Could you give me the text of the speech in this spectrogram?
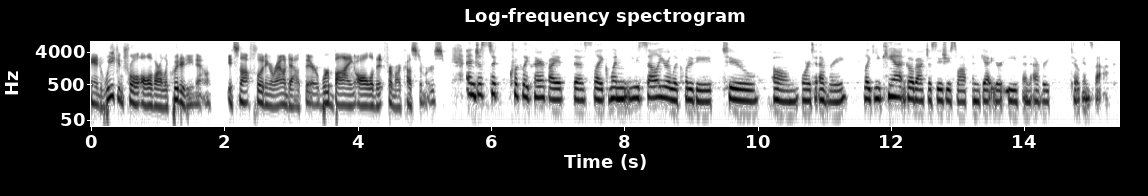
And we control all of our liquidity now it's not floating around out there. We're buying all of it from our customers. And just to quickly clarify this, like when you sell your liquidity to um or to every, like you can't go back to Sushi Swap and get your ETH and every tokens back.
